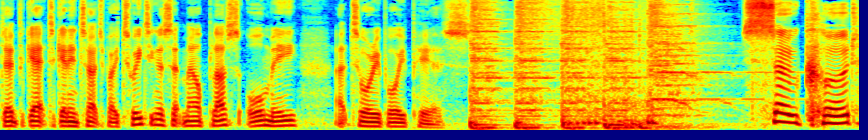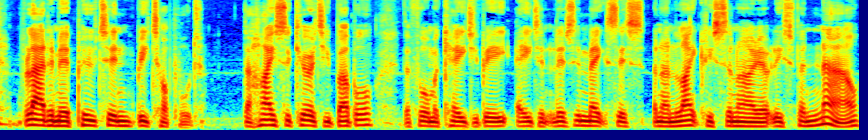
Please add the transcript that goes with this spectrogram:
Don't forget to get in touch by tweeting us at mailplus or me at Tory Boy Pierce. So, could Vladimir Putin be toppled? The high security bubble the former KGB agent lives in makes this an unlikely scenario, at least for now.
